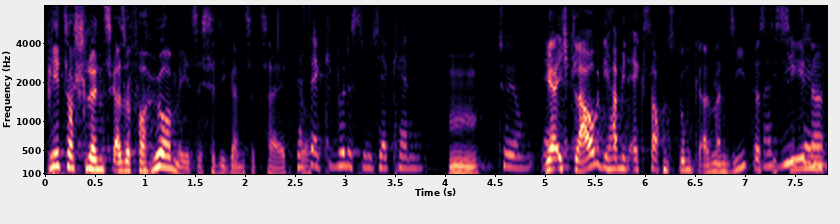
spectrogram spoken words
Peter Schlönske, also verhörmäßig ist ja die ganze Zeit. Das so. würdest du nicht erkennen. Entschuldigung. Ja, ich glaube, die haben ihn extra auch ins Dunkle. Also man sieht, dass Man die sieht Szene,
